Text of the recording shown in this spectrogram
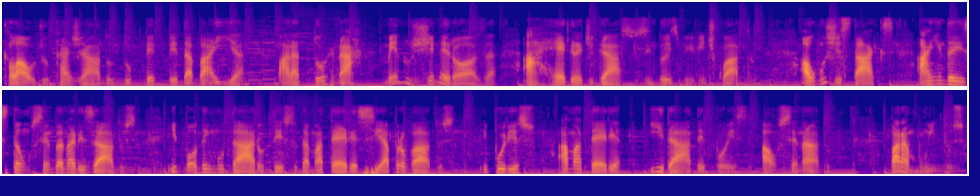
Cláudio Cajado, do PP da Bahia, para tornar menos generosa a regra de gastos em 2024. Alguns destaques ainda estão sendo analisados e podem mudar o texto da matéria se aprovados, e por isso a matéria irá depois ao Senado. Para muitos,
